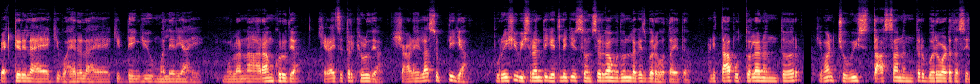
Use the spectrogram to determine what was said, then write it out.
बॅक्टेरियल आहे की व्हायरल आहे की डेंग्यू मलेरिया आहे. मुलांना आराम करू द्या. खेळायचं तर खेळू द्या. शाळेला सुट्टी घ्या. पुरेशी विश्रांती घेतली की संसर्गामधून लगेच बरं होता येतं. आणि ताप उतरल्यानंतर किमान चोवीस तासानंतर बरं वाटत असेल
